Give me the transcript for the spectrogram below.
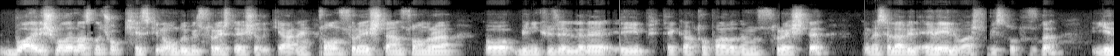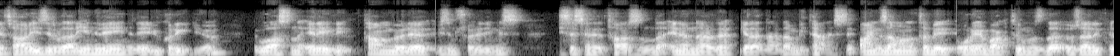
Bu ayrışmaların aslında çok keskin olduğu bir süreçte yaşadık. Yani son süreçten sonra o 1250'lere deyip tekrar toparladığımız süreçte mesela bir Ereğli var BIST 30'da. Yeni tarihi zirveler yenileye yenileye yukarı gidiyor. Bu aslında Ereğli tam böyle bizim söylediğimiz hisse senedi tarzında en önlerde gelenlerden bir tanesi. Aynı zamanda tabii oraya baktığımızda özellikle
